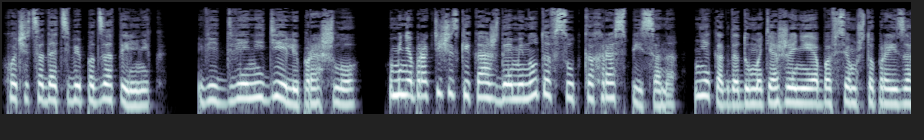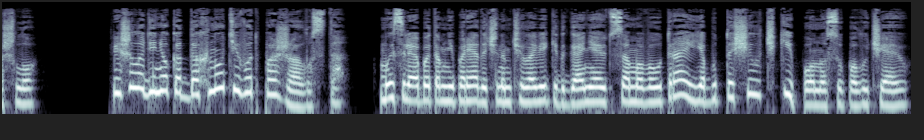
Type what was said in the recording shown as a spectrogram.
Хочется дать себе подзатыльник. Ведь две недели прошло. У меня практически каждая минута в сутках расписана. Некогда думать о Жене и обо всем, что произошло. Решила денек отдохнуть, и вот, пожалуйста. Мысли об этом непорядочном человеке догоняют с самого утра, и я будто щелчки по носу получаю.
